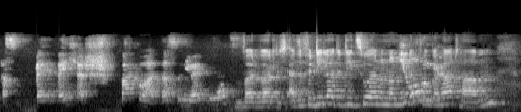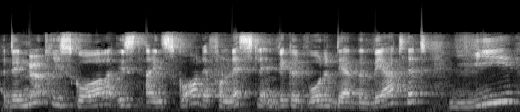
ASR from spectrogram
was, welcher Spacko hat das in die Welt gesetzt? Wörtlich. Also für die Leute, die zuhören und noch nie Junge. davon gehört haben, der Nutri-Score ist ein Score, der von Nestle entwickelt wurde, der bewertet, wie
